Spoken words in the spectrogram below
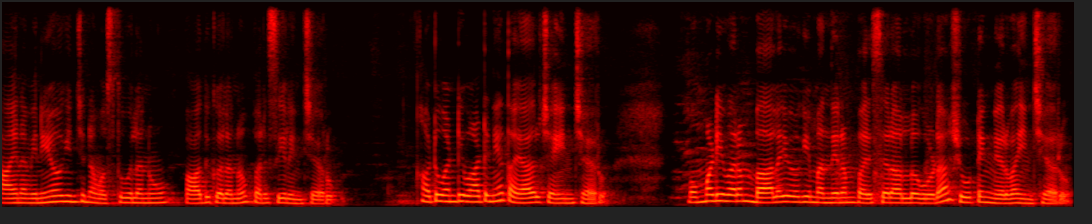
ఆయన వినియోగించిన వస్తువులను పాదుకలను పరిశీలించారు. అటువంటి వాటినే తయారు చేయించారు. ముమ్మడివరం బాలయోగి మందిరం పరిసరాల్లో కూడా షూటింగ్ నిర్వహించారు.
